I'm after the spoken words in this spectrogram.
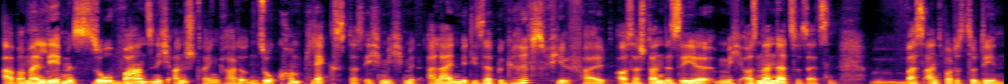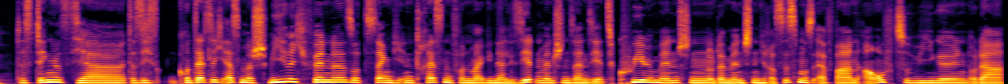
Aber mein Leben ist so wahnsinnig anstrengend gerade und so komplex, dass ich mich mit allein mit dieser Begriffsvielfalt außerstande sehe, mich auseinanderzusetzen. Was antwortest du denen? Das Ding ist ja, dass ich es grundsätzlich erstmal schwierig finde, sozusagen die Interessen von marginalisierten Menschen, seien sie jetzt queer Menschen oder Menschen, die Rassismus erfahren, aufzuwiegeln oder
